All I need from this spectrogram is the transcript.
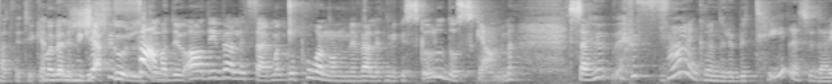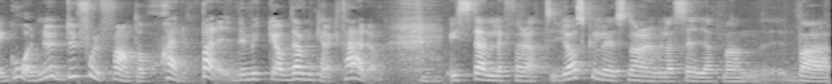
För att vi tycker att... Väldigt mycket skuld. Fan vad du... Ja, det är väldigt så här, man går på någon med väldigt mycket skuld och skam. Så här, hur, hur fan kunde du bete dig så där igår? Nu, du får fan ta och skärpa dig. Det är mycket av den karaktären. Mm. Istället för att, jag skulle snarare vilja säga att man bara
